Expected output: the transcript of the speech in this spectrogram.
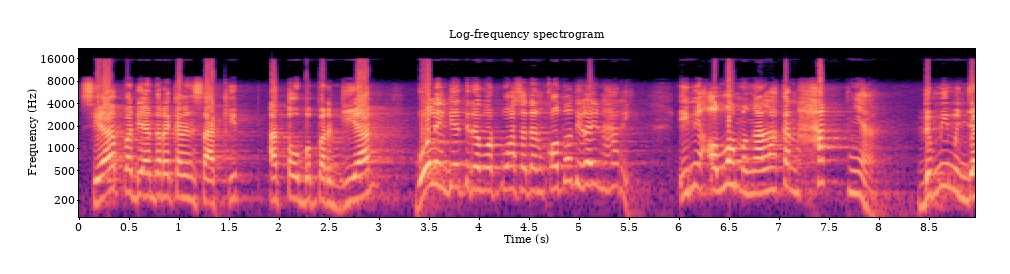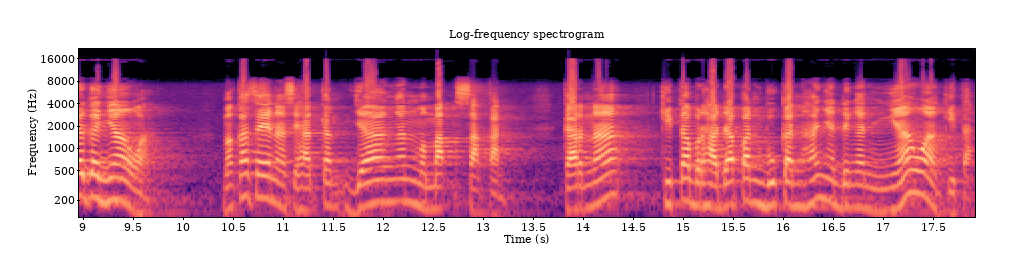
Siapa di antara kalian sakit atau bepergian, boleh dia tidak berpuasa dan qada di lain hari. Ini Allah mengalahkan haknya demi menjaga nyawa. Maka saya nasihatkan jangan memaksakan. Karena kita berhadapan bukan hanya dengan nyawa kita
